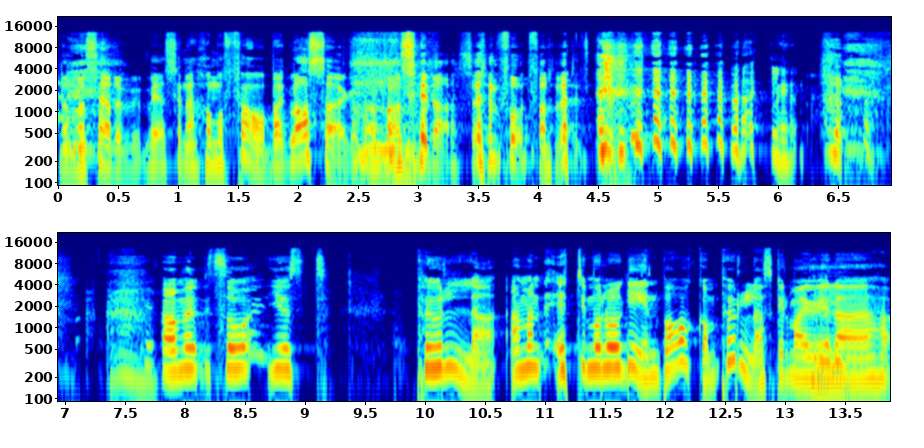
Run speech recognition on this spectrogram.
När man ser det med sina homofoba glasögon man på sig så är den fortfarande väldigt kul. Verkligen. Ja, men så just pulla. Ja, men etymologin bakom pulla skulle man ju vilja ha.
